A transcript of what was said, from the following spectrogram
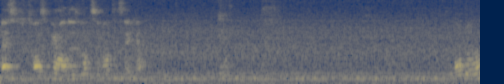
Là, si tu transpires en deux secondes, c'est bon, t'es sec. Hein. Bon, Thomas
